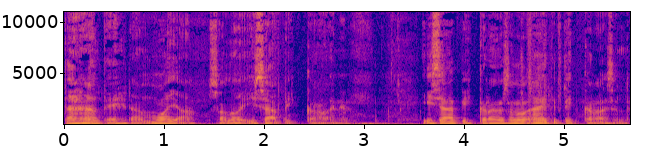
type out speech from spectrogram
Tähän tehdään maja, sanoi isä Pikkarainen. Isä Pikkarainen sanoi äiti Pikkaraiselle.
